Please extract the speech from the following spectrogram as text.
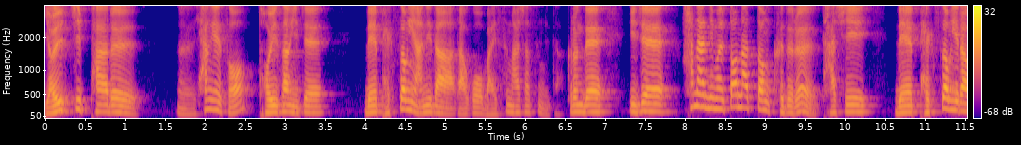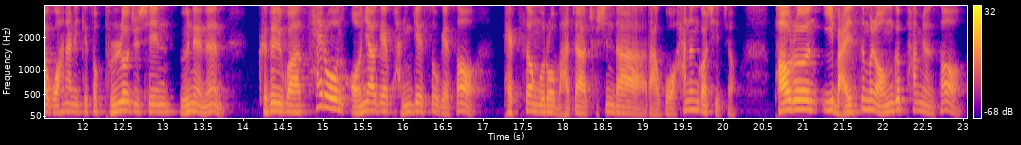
열 지파를 어, 향해서 더 이상 이제 내 백성이 아니다라고 말씀하셨습니다. 그런데 이제 하나님을 떠났던 그들을 다시 내 백성이라고 하나님께서 불러주신 은혜는 그들과 새로운 언약의 관계 속에서 백성으로 맞아 주신다라고 하는 것이죠. 바울은 이 말씀을 언급하면서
